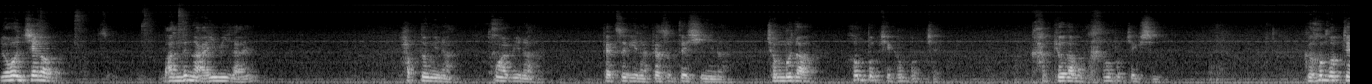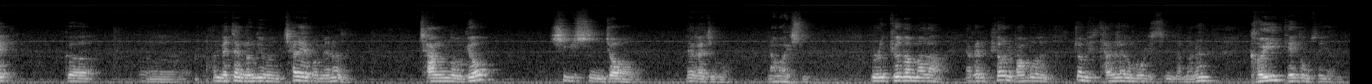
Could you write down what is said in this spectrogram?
이건 제가 만든 거 아닙니다. 합동이나 통합이나 백석이나 백석대신이나 전부 다 헌법책 헌법책. 각 교단마다 다 헌법책 있습니다. 그 헌법책 그, 어, 한몇장 넘기면 차례 보면은 장로교 12신조 해가지고 나와 있습니다 물론 교단마다 약간 표현의 방법은 좀 다르다고 모르겠습니다만은 거의 대동소이합니다.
